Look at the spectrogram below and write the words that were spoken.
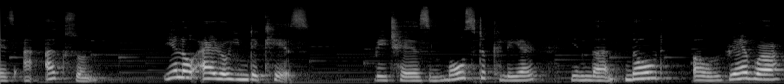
is an axon. Yellow arrow indicates, which is most clear in the node of Ranvier.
